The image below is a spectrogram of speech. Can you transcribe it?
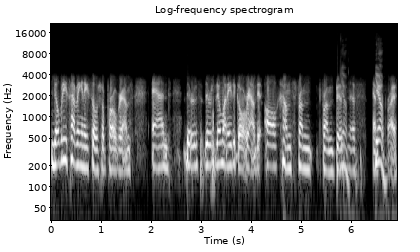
nobody's having any social programs, and there's there's no money to go around. It all comes from from business. Yeah enterprise.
